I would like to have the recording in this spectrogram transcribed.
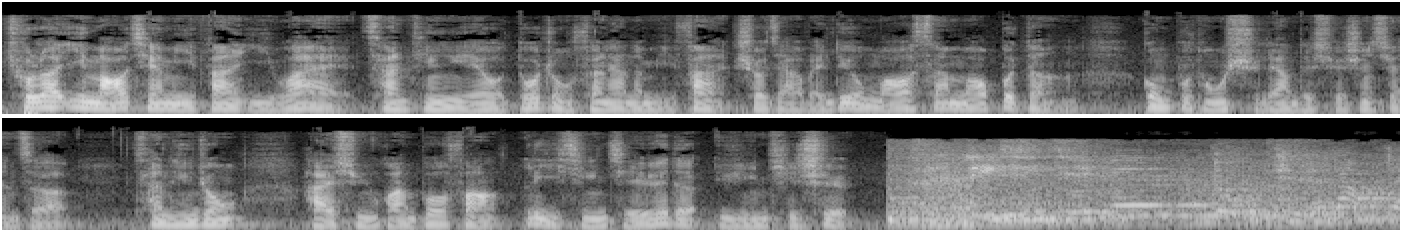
除了一毛钱米饭以外，餐厅也有多种分量的米饭，售价为六毛、三毛不等，供不同食量的学生选择。餐厅中还循环播放“厉行节约”的语音提示。厉行节约，杜绝浪费，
